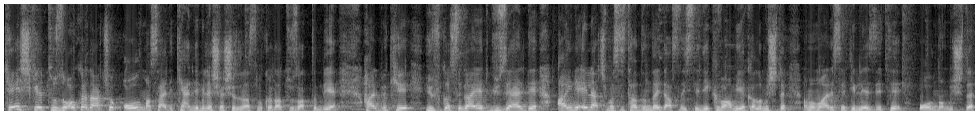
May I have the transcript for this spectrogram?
Keşke tuzu o kadar çok olmasaydı kendi bile şaşırdı nasıl bu kadar tuz attım diye. Halbuki yufkası gayet güzeldi. Aynı el açması tadındaydı. Aslında istediği kıvamı yakalamıştı ama maalesef ki lezzeti olmamıştı.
